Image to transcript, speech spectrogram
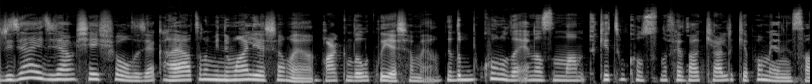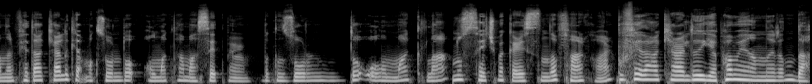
Rica edeceğim şey şu olacak. Hayatını minimal yaşamayan, farkındalıklı yaşamayan ya da bu konuda en azından tüketim konusunda fedakarlık yapamayan insanların fedakarlık yapmak zorunda olmaktan bahsetmiyorum. Bakın zorunda olmakla bunu seçmek arasında fark var. Bu fedakarlığı yapamayanların da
